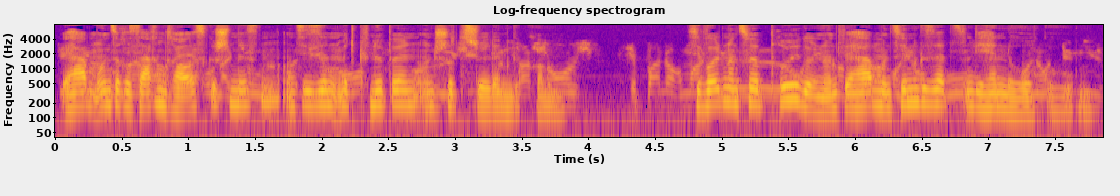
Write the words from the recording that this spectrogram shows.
wir haben unsere Sachen rausgeschmissen und sie sind mit Knüppeln und Schutzschildern gekommen. Sie wollten uns verprügeln und wir haben uns hingesetzt und die Hände hochgehoben.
